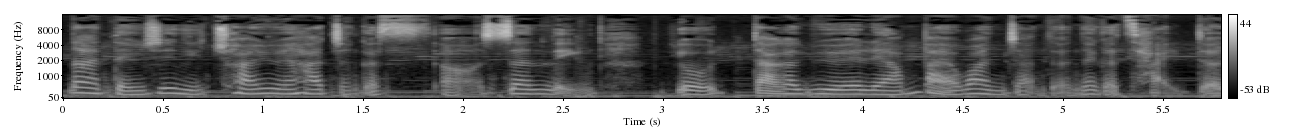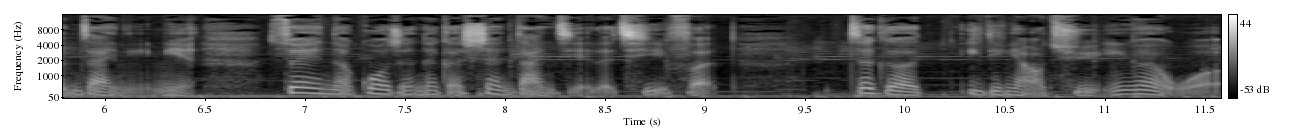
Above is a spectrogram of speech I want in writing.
那等于是你穿越它整个呃森林，有大概约两百万盏的那个彩灯在里面，所以呢过着那个圣诞节的气氛，这个一定要去，因为我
